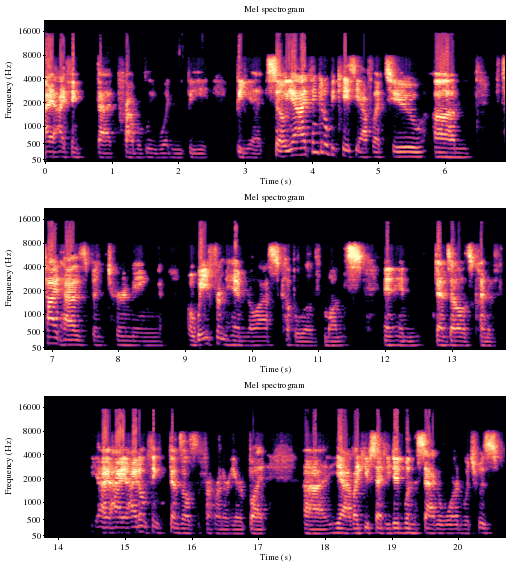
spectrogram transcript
I, I think that probably wouldn't be be it. So yeah, I think it'll be Casey Affleck too. Um, the tide has been turning away from him the last couple of months, and, and Denzel is kind of. I, I, don't think Denzel's the front runner here, but uh, yeah, like you said, he did win the SAG award, which was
